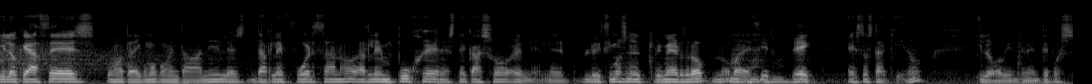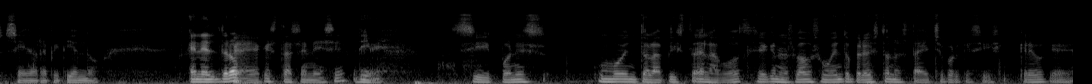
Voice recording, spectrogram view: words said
Y lo que hace es, como tal y como comentaba Neil, es darle fuerza, ¿no? Darle empuje. En este caso, en, en el- lo hicimos en el primer drop, ¿no? Para decir, hey, esto está aquí, ¿no? Y luego, evidentemente, pues se ha ido repitiendo. En el drop, Espera, ya que estás en ese, dime. si pones un momento la pista de la voz, sé que nos vamos un momento, pero esto no está hecho porque sí, creo que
